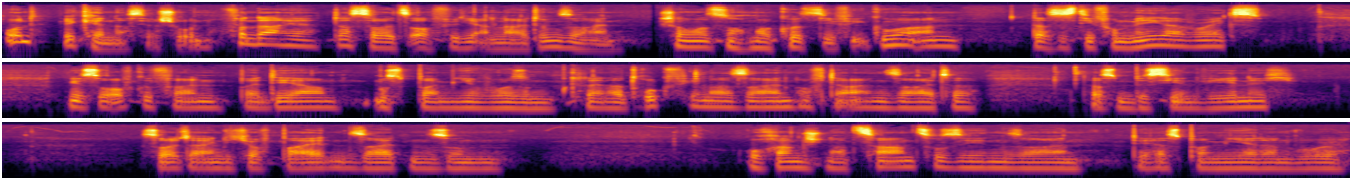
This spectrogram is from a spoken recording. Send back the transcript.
Und wir kennen das ja schon. Von daher, das soll es auch für die Anleitung sein. Schauen wir uns noch mal kurz die Figur an. Das ist die vom Mega Rex. Mir ist so aufgefallen, bei der muss bei mir wohl so ein kleiner Druckfehler sein auf der einen Seite. Das ist ein bisschen wenig. Sollte eigentlich auf beiden Seiten so ein orangener Zahn zu sehen sein. Der ist bei mir dann wohl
